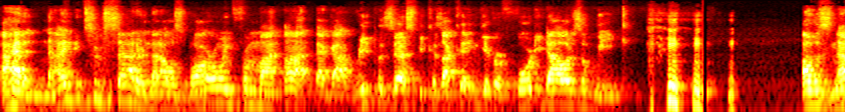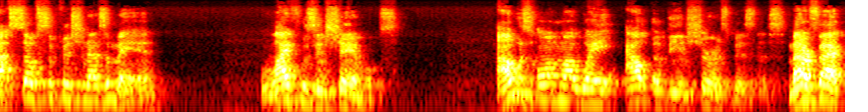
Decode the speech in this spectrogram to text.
I had a 92 Saturn that I was borrowing from my aunt that got repossessed because I couldn't give her $40 a week. I was not self sufficient as a man. Life was in shambles. I was on my way out of the insurance business. Matter of fact,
